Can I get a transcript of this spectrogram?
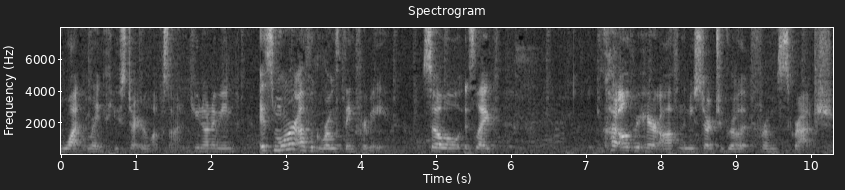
what length you start your locks on. Do you know what I mean? It's more of a growth thing for me. So it's like you cut all of your hair off and then you start to grow it from scratch.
